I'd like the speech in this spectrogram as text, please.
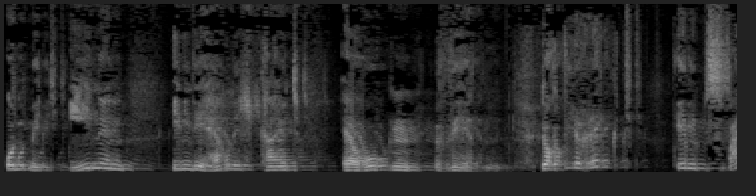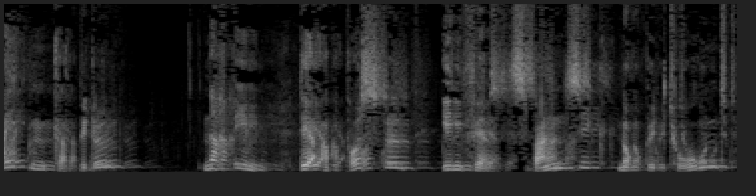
und mit ihnen in die Herrlichkeit erhoben werden. Doch direkt im zweiten Kapitel, nachdem der Apostel in Vers 20 noch betont,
